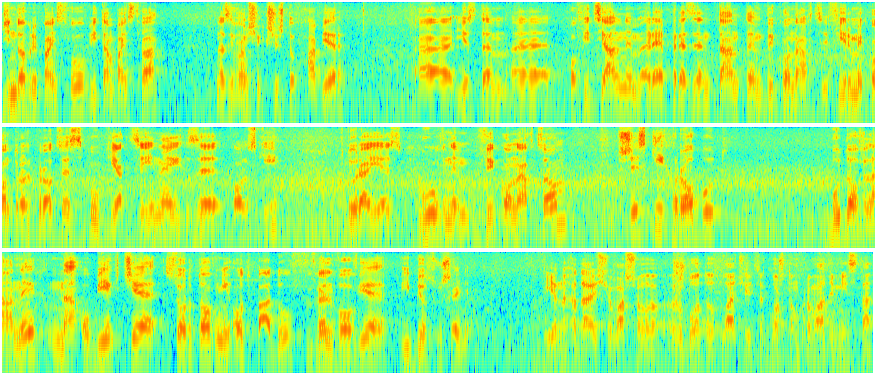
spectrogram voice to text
Dzień dobry Państwu, witam Państwa. Nazywam się Krzysztof Habier. E, Jestem e, oficjalnym reprezentantem wykonawcy firmy Control Proces spółki akcyjnej z Polski, która jest głównym wykonawcą wszystkich robót budowlanych na obiekcie sortowni odpadów w Lwowie i biosuszenia. Я нагадаю, що ваша робота оплачується коштом громади міста,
